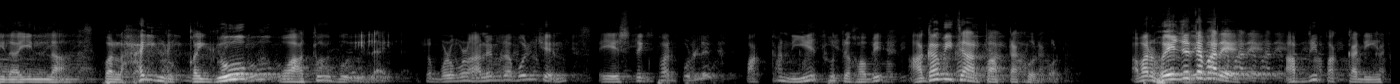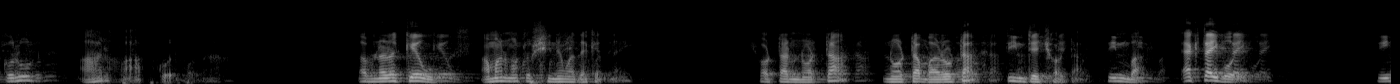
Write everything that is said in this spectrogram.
ইলাহা ইল্লা ওয়াল হাইয়ুল কাইয়্যুম ওয়া আতুবু ইলাইহি। সব বড় বড় আলেমরা বলছেন, এই ইস্তেগফার পড়লে পাক্কা নিয়ত হতে হবে, আগামীতে আর পাপটা করব না। আবার হয়ে যেতে পারে। আপনি পাক্কা নিয়ত করুন, আর পাপ করব না। আপনারা কেউ আমার মতো সিনেমা দেখেন নাই? ছটা, নটা নটা, বারোটা, তিনটে, ছটা, তিনবার। একটাই বই তিন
